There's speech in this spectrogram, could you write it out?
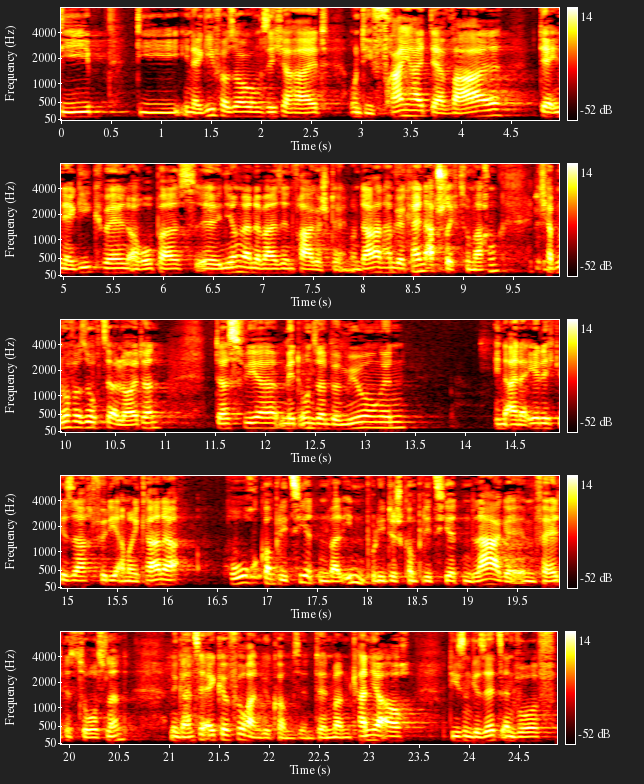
die die Energieversorgungssicherheit und die Freiheit der Wahl der Energiequellen Europas äh, in irgendeiner Weise in Frage stellen. Und daran haben wir keinen Abstrich zu machen. Ich habe nur versucht zu erläutern, dass wir mit unseren Bemühungen in einer ehrlich gesagt für die Amerikaner hochkomplizierten, weil innenpolitisch komplizierten Lage im Verhältnis zu Russland eine ganze Ecke vorangekommen sind. Denn man kann ja auch diesen Gesetzentwurf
